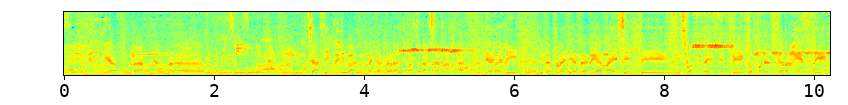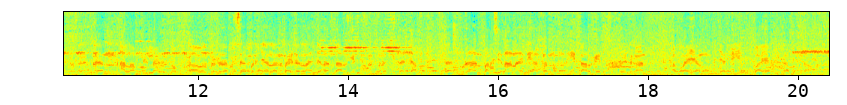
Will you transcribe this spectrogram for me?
ya bulan uh, imunisasi itu juga mereka sudah laksanakan. Ya jadi kita belajar dari anak SMP siswa kita SMP kemudian sekarang SD dan alhamdulillah uh, sudah bisa berjalan baik dan lancar dan target itu sudah kita capai. Dan mudah-mudahan vaksin anak ini akan memenuhi target sesuai dengan apa yang menjadi upaya kita bersama.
